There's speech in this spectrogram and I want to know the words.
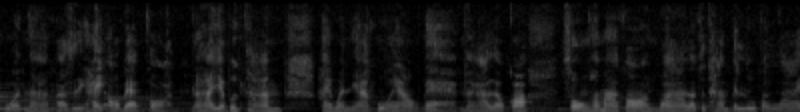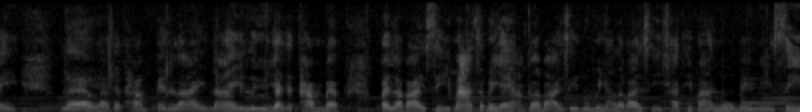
ขวดน้ำพลาสติกให้ออกแบบก่อนนะคะอย่าเพิ่งทำให้วันนี้ครูให้ออกแบบนะคะ แล้วก็ส่งเข้ามาก่อนว่าเราจะทำเป็นรูปอะไร แล้วอยากจะทำเป็นลายไหน หรืออยากจะทำแบบไประบายสีไม่อาจจะไม่อยากระบายสีหนูไม่อยากระบายสีค่ะที่บ้านหนูไม่มีสี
